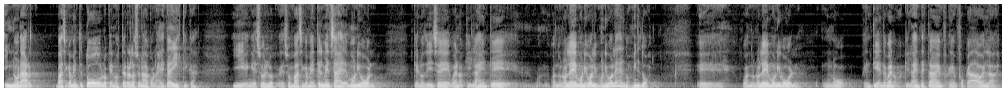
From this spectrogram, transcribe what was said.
ignorar básicamente todo lo que no esté relacionado con las estadísticas, y en eso es, lo, eso es básicamente el mensaje de Moneyball, que nos dice, bueno, aquí la gente cuando uno lee Moneyball, y Moneyball es del 2002, eh, cuando uno lee Moneyball, uno entiende, bueno, aquí la gente está enf enfocada en, la,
